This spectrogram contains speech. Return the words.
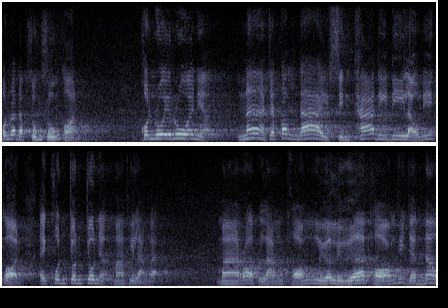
คนระดับสูงสูงก่อน คนรวยๆเนี่ยน่าจะต้องได้สินค้าดี ๆ เหล่านี้ก่อนไอ้คนจนๆเนี่ยมาทีหลังละมารอบหลังของเหลือๆของที่จะเน่า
